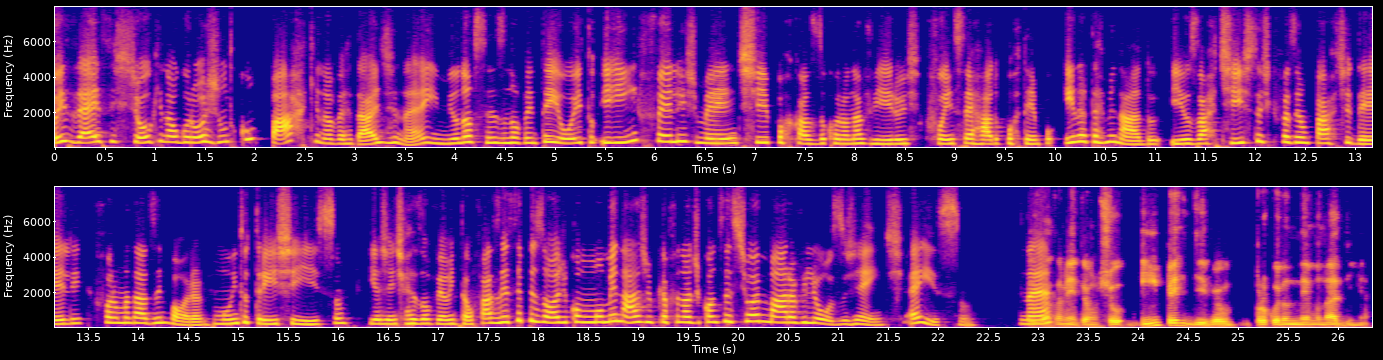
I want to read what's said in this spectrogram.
Pois é, esse show que inaugurou junto com o parque, na verdade, né, em 1998 e infelizmente, por causa do coronavírus, foi encerrado por tempo indeterminado e os artistas que faziam parte dele foram mandados embora. Muito triste isso. E a gente resolveu então fazer esse episódio como uma homenagem, porque afinal de contas esse show é maravilhoso, gente. É isso. Né? Exatamente, é um show imperdível, procurando Nemo Nadinha.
